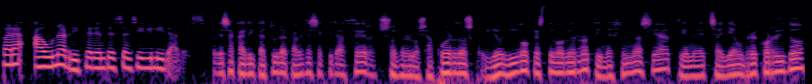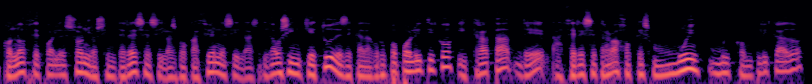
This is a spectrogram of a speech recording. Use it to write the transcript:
para aunar diferentes sensibilidades. De esa caricatura que a veces se quiere hacer sobre los acuerdos, yo digo que este gobierno tiene gimnasia, tiene hecha ya un recorrido, conoce cuáles son los intereses y las vocaciones y las, digamos, inquietudes de cada grupo político y trata de hacer ese trabajo que es muy, muy complicado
